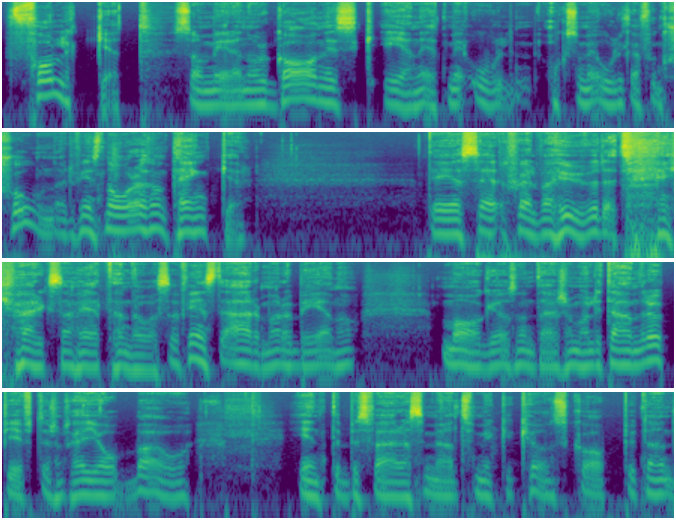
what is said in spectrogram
folket som mer en organisk enhet med, också med olika funktioner. Det finns några som tänker det är själva huvudet i verksamheten då. Så finns det armar och ben och mage och sånt där som har lite andra uppgifter som ska jobba och inte besvära sig med allt för mycket kunskap utan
